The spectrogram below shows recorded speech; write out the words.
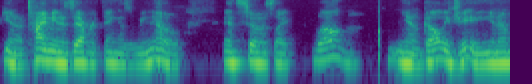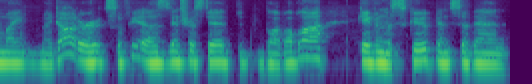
you know, timing is everything as we know. And so it's like, well, you know, golly gee, you know, my my daughter Sophia is interested, blah blah blah. Gave him the scoop, and so then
